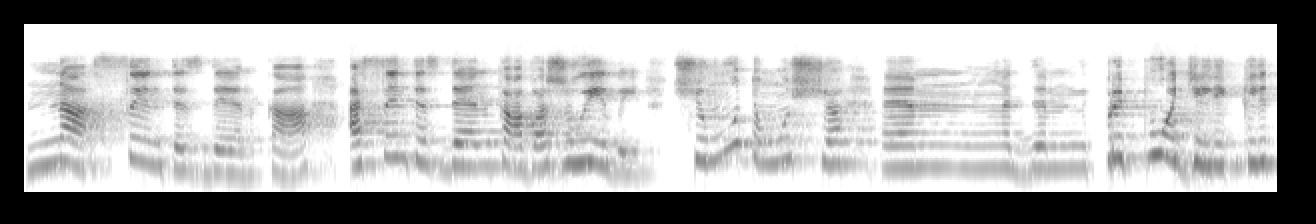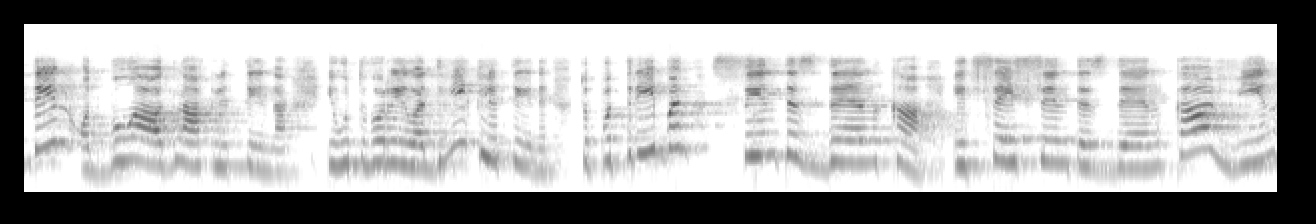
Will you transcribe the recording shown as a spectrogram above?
на синтез ДНК, а синтез ДНК важливий. Чому? Тому що ем, при поділі клітин, от була одна клітина і утворила дві клітини, то потрібен синтез ДНК. І цей синтез ДНК він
